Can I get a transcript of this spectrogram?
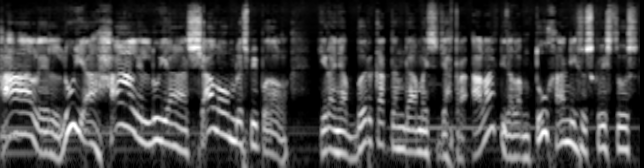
Haleluya, haleluya, shalom blessed people. Kiranya berkat dan damai sejahtera Allah di dalam Tuhan Yesus Kristus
